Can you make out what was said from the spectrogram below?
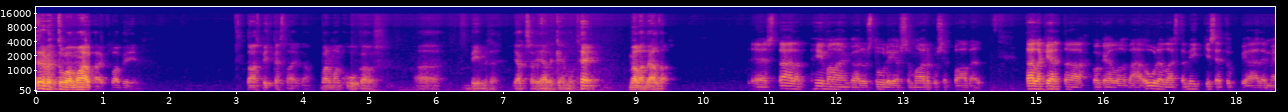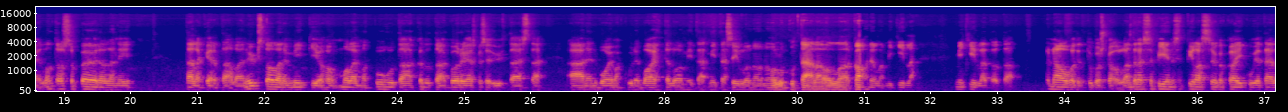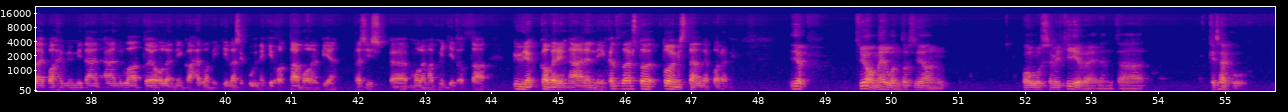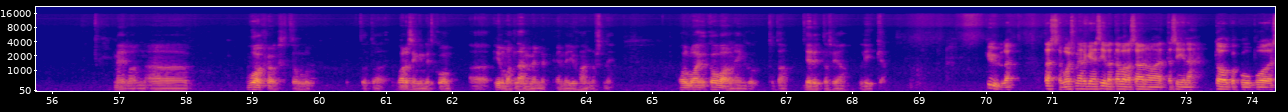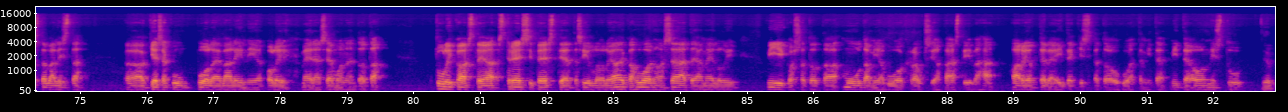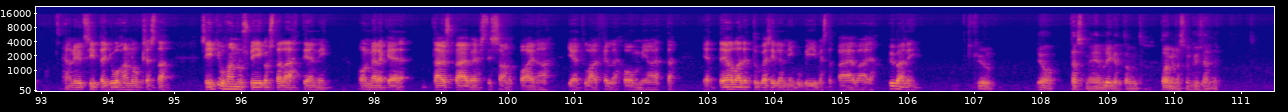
Tervetuloa Mile High Clubiin. Taas pitkästä aikaa, varmaan kuukausi ää, viimeisen jakson jälkeen, mutta hei, me ollaan täältä. Yes, täällä Himalajan kadun studiossa Markus ja Pavel. Tällä kertaa kokeillaan vähän uudenlaista mikkisetuppia, eli meillä on tuossa pöydällä niin tällä kertaa vain yksi tällainen mikki, johon molemmat puhutaan. Katsotaan, korjaisiko se yhtään sitä äänen voimakkuuden vaihtelua, mitä, mitä silloin on ollut, kun täällä ollaan kahdella mikillä, mikillä tota, nauhoitettu, koska ollaan tällaisessa pienessä tilassa, joka kaikuu ja täällä ei pahemmin mitään äänilaattoja ole, niin kahdella mikillä se kuitenkin ottaa molempien, tai siis äh, molemmat mikit ottaa yhden kaverin äänen, niin katsotaan, jos to, toimisi tälleen paremmin. Jep. Joo, meillä on tosiaan ollut semi kiireinen tämä kesäkuu. Meillä on äh, vuokraukset ollut, tota, varsinkin nyt kun on äh, ilmat lämmennyt ennen juhannusta, niin ollut aika kovalla niin kuin, tota, jetit tosiaan liikkeellä. Kyllä. Tässä voisi melkein sillä tavalla sanoa, että siinä toukokuun puolesta välistä kesäkuun puoleen väliin niin oli meidän semmoinen tota, tulikaste ja stressitesti, että silloin oli aika huonoa säätä ja meillä oli viikossa tota, muutamia vuokrauksia. Päästiin vähän harjoittelemaan itsekin sitä touhua, että miten, miten onnistuu. Jep. Ja nyt sitten juhannuksesta, siitä juhannusviikosta lähtien, niin on melkein täyspäiväisesti saanut painaa Jetlifelle hommia, että jättejä on laitettu vesille niin kuin viimeistä päivää ja hyvä niin. Kyllä. Joo, tässä meidän liiketoiminnassa on kyse, niin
